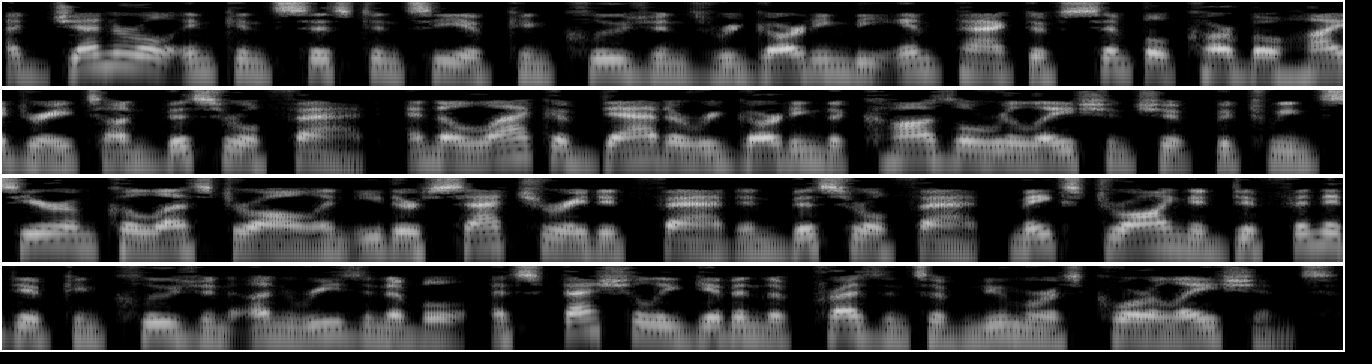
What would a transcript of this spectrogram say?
A general inconsistency of conclusions regarding the impact of simple carbohydrates on visceral fat, and a lack of data regarding the causal relationship between serum cholesterol and either saturated fat and visceral fat, makes drawing a definitive conclusion unreasonable, especially given the presence of numerous correlations.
